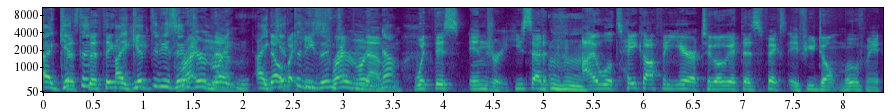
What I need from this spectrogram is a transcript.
I get That's that. the thing I get that he's injured threatened right. them. I no, get but that he he's injured threatened right them now. Mm-hmm. with this injury. He said, "I will take off a year to go get this fixed if you don't move me."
